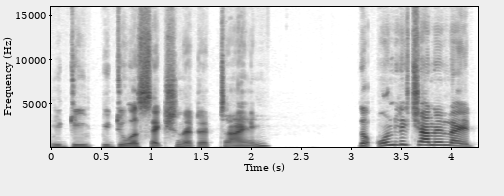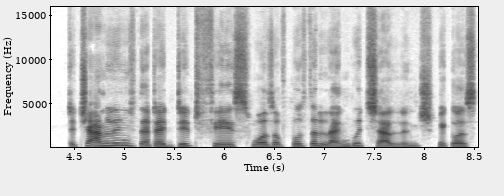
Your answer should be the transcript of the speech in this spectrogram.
we do we do a section at a time the only channel I the challenge that I did face was of course the language challenge because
